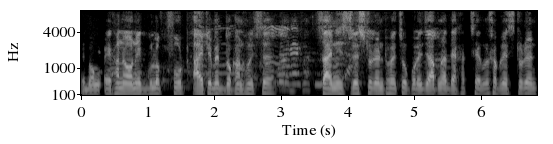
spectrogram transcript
এবং এখানে অনেকগুলো ফুড আইটেমের দোকান হয়েছে। চাইনিজ রেস্টুরেন্ট হয়েছে, উপরে যে আপনারা দেখাচ্ছে, এগুলো সব রেস্টুরেন্ট।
